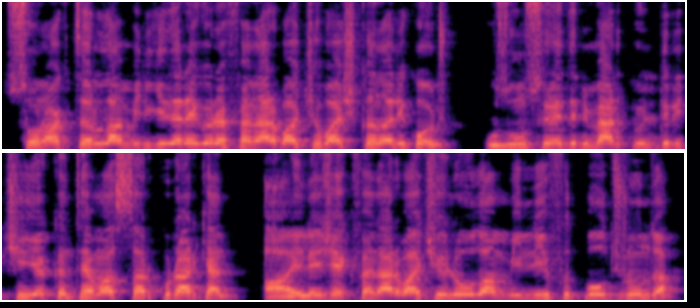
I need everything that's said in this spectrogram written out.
Son aktarılan bilgilere göre Fenerbahçe Başkanı Ali Koç uzun süredir Mert Müldür için yakın temaslar kurarken ailecek Fenerbahçeli olan milli futbolcunun da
